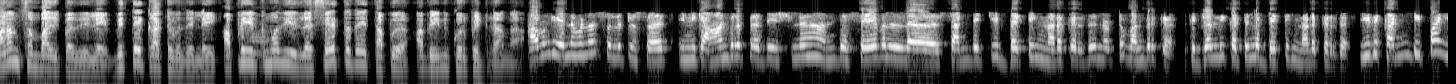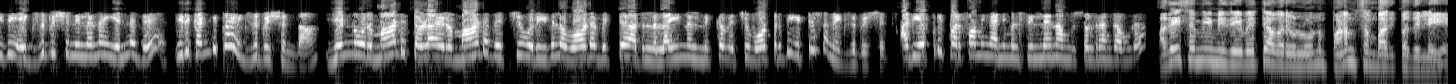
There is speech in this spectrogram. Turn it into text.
பணம் சம்பாதிப்பதில்லை. வித்தை காட்டுவதில்லை அப்படி இருக்கும்போது இதுல சேர்த்ததே தப்பு அப்படின்னு குறிப்பிட்டுறாங்க. அவங்க என்ன வேணா சொல்லட்டும் சார் இன்னைக்கு ஆந்திர பிரதேஷ்ல அந்த சேவல் சண்டைக்கு பெட்டிங் நடக்கிறதுன்னு வந்திருக்கு. ஜல்லிக்கட்டுல பெட்டிங் நடக்கிறது. இது கண்டிப்பா இது எக்ஸிபிஷன் இல்லைன்னா என்னது? இது கண்டிப்பா எக்ஸிபிஷன் தான். என்னொரு மாடு தொள்ளாயிரம் மாடை வச்சு ஒரு இதுல ஓட விட்டு அதுல லைனில் நிக்க வச்சு ஓட்டுறது இட் இஸ் அன் எக்ஸிபிஷன் அது எப்படி பர்ஃபார்மிங் அனிமல்ஸ் இல்லைன்னு அவங்க சொல்றாங்க அவங்க? அதே சமயம் இதை வைத்து அவர்கள் ஒன்றும் பணம் சம்பாதிப்பதில்லையே.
